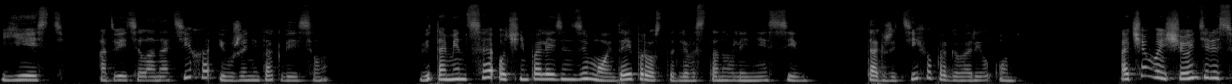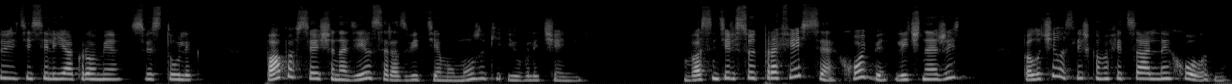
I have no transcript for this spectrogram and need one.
«Есть», – ответила она тихо и уже не так весело. «Витамин С очень полезен зимой, да и просто для восстановления сил», – так же тихо проговорил он. «А чем вы еще интересуетесь, Илья, кроме свистулек?» Папа все еще надеялся развить тему музыки и увлечения. Вас интересует профессия, хобби, личная жизнь? Получилось слишком официально и холодно,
